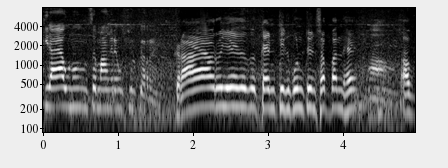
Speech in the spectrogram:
किराया उन्होंने उनसे मांग रहे हैं वसूल कर रहे हैं। किराया और ये कैंटीन कुंटीन सब बंद है। हाँ। अब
